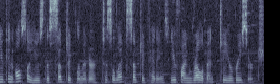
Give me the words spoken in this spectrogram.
You can also use the subject limiter to select subject headings you find relevant to your research.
